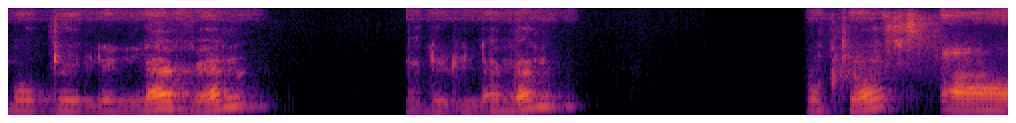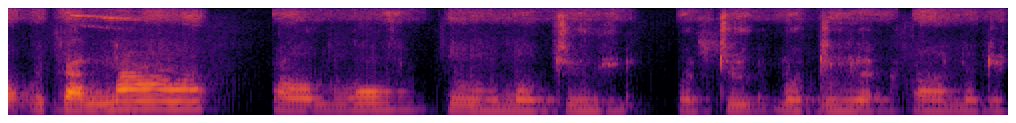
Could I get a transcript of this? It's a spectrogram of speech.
module 11. Module 11. Okay, uh, we can now um, move to module module module uh, module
